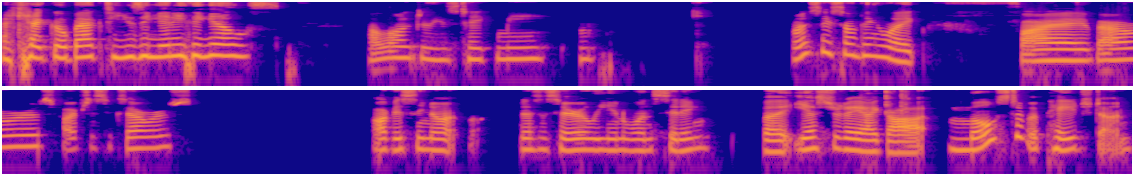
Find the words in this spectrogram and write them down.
I can't go back to using anything else. How long do these take me? I want to say something like five hours, five to six hours. Obviously, not necessarily in one sitting, but yesterday I got most of a page done.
